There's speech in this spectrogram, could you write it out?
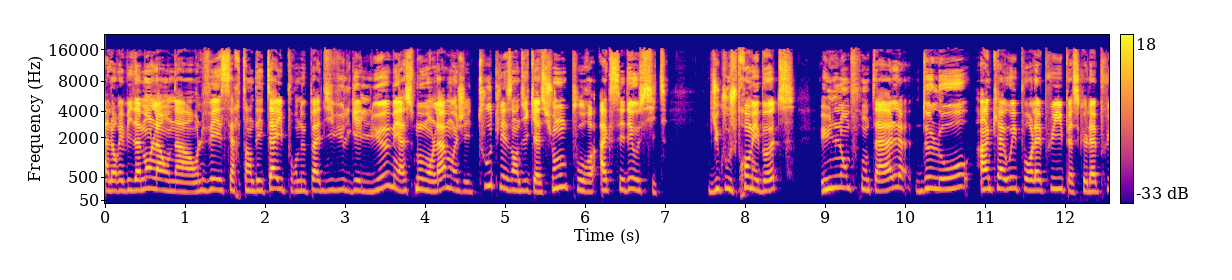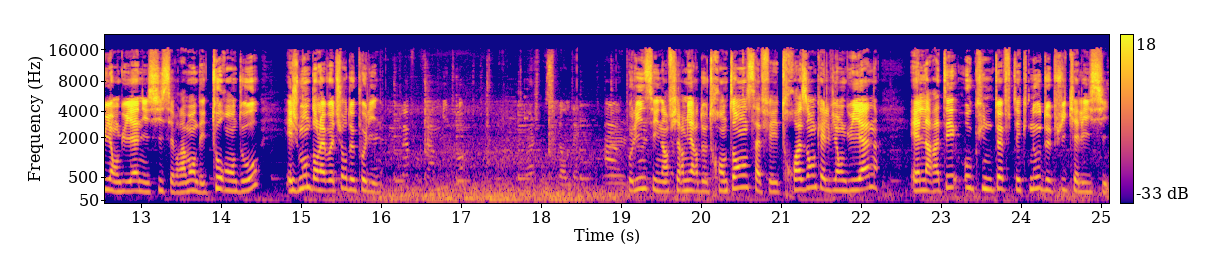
Alors évidemment, là, on a enlevé certains détails pour ne pas divulguer le lieu, mais à ce moment-là, moi, j'ai toutes les indications pour accéder au site. Du coup, je prends mes bottes, une lampe frontale, de l'eau, un kawaii pour la pluie, parce que la pluie en Guyane, ici, c'est vraiment des torrents d'eau, et je monte dans la voiture de Pauline. Pauline, c'est une infirmière de 30 ans, ça fait 3 ans qu'elle vit en Guyane, et elle n'a raté aucune teuf techno depuis qu'elle est ici.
